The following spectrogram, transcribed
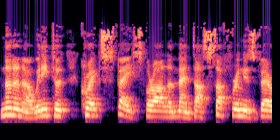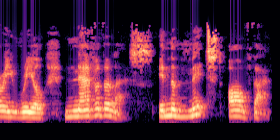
No, no, no. We need to create space for our lament. Our suffering is very real. Nevertheless, in the midst of that,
